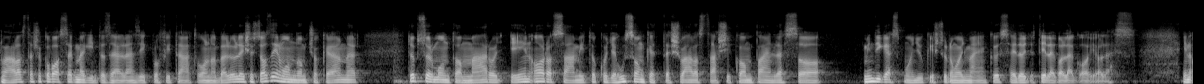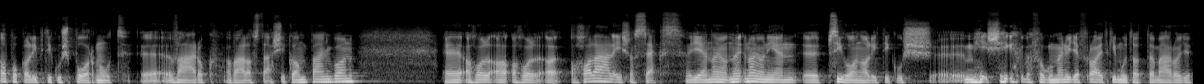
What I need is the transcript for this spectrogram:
választás, akkor valószínűleg megint az ellenzék profitált volna belőle, és ezt azért mondom csak el, mert többször mondtam már, hogy én arra számítok, hogy a 22-es választási kampány lesz a mindig ezt mondjuk, és tudom, hogy már közhely, de hogy tényleg a legalja lesz. Én apokaliptikus pornót várok a választási kampányban, ahol, a, ahol a, halál és a szex, ugye nagyon, nagyon ilyen pszichoanalitikus mélységekbe fogunk menni. Ugye Freud kimutatta már, hogy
